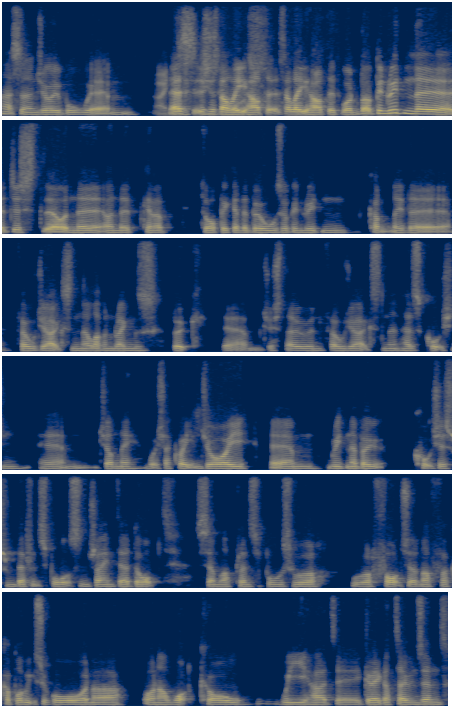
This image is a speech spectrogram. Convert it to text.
That's an enjoyable um, that's it's just a light-hearted. It's a light-hearted one. But I've been reading the just on the on the kind of topic of the Bulls. I've been reading currently the Phil Jackson Eleven Rings book um, just now, and Phil Jackson and his coaching um, journey, which I quite enjoy. Um, reading about coaches from different sports and trying to adopt similar principles. We were, we were fortunate enough a couple of weeks ago on a on a work call. We had uh, Gregor Townsend,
